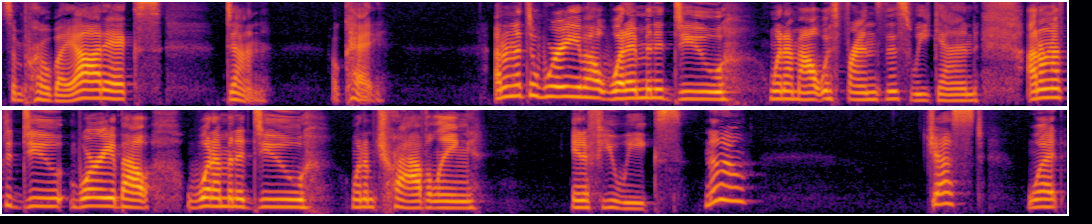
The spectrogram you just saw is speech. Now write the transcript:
some probiotics. Done. Okay. I don't have to worry about what I'm going to do when I'm out with friends this weekend. I don't have to do worry about what I'm going to do when I'm traveling in a few weeks. No, no. Just what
